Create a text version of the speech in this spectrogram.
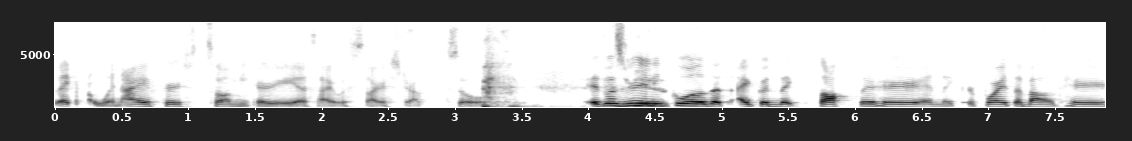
like when I first saw Mika Reyes, I was starstruck. So it was yeah. really cool that I could like talk to her and like report about her.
